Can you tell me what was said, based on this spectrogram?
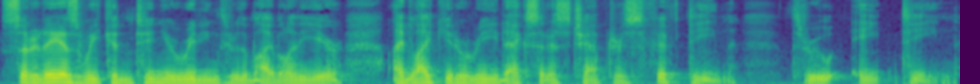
So, today, as we continue reading through the Bible in a year, I'd like you to read Exodus chapters 15 through 18.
